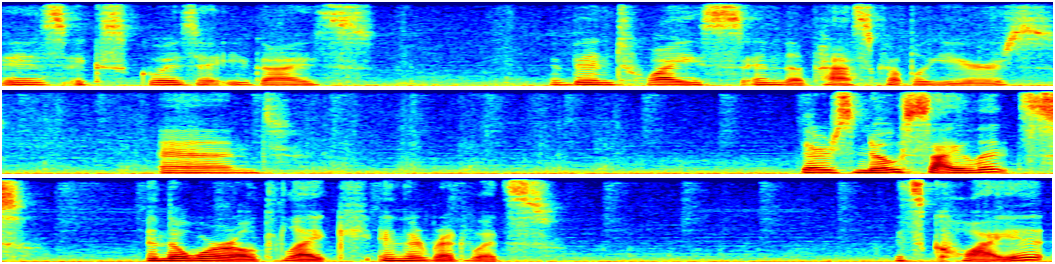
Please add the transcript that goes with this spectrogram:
It is exquisite, you guys. I've been twice in the past couple years. And there's no silence in the world like in the redwoods. It's quiet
